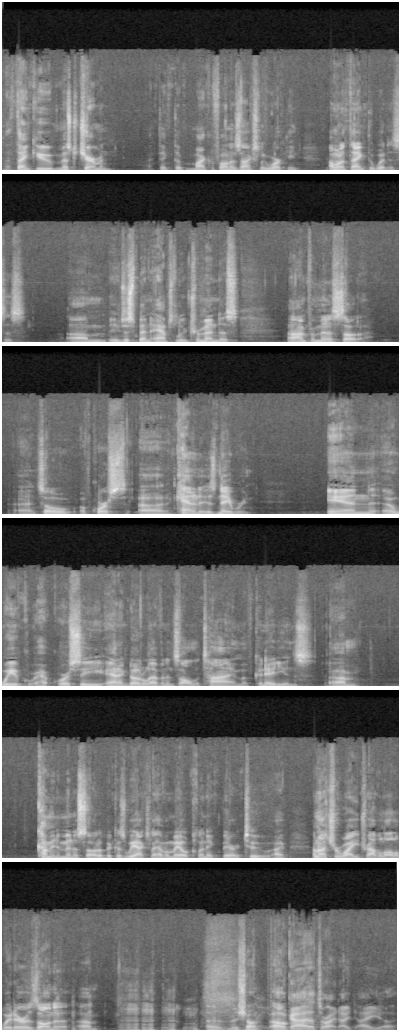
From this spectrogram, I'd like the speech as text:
Thank you, Mr. Chairman. I think the microphone is actually working. I want to thank the witnesses. Um, you've just been absolutely tremendous. Uh, I'm from Minnesota. Uh, so, of course, uh, Canada is neighboring. And uh, we, of course, see anecdotal evidence all the time of Canadians um, coming to Minnesota because we actually have a Mayo Clinic there, too. I, am not sure why you traveled all the way to Arizona, um, uh, Sean. Okay, that's all right. I, I uh,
